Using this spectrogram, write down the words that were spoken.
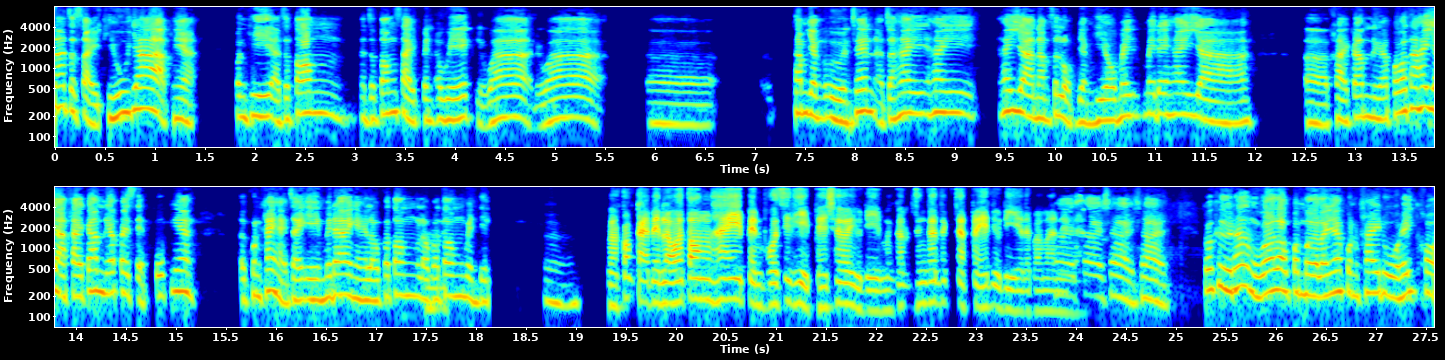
น่าจะใส่คิ้วยากเนี่ย บางทีอาจจะต้องอาจจะต้องใส่เป็น awake หรือว่าหรือว่าเอ่อทำอย่างอื่น เช่น อาจจะให้ให้ให้ยานำสลบอย่างเดียวไม่ไม่ได้ให้ยาเอ่อคลายกล้ามเนื้อ เพราะว่าถ้าให้ยาคลายกล้ามเนื้อไปเสร็จปุ๊บเนี่ยเอ่อคนไข้หายใจเองไม่ได้ไง เราก็ต้องเราก็ต้องเวนติเออแล้วก็กลายเป็นเราว่าต้องให้เป็น positive pressure อยู่ดี มันก็ซึ่งก็จะเ r รสอยู่ดีอะไรประมาณใช่นี้นะใช่ใช่ใช่ ก็คือถ้าสมมติว่าเราประเมินแล้วเนี่ยคนไข้ดูให้ยคอ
